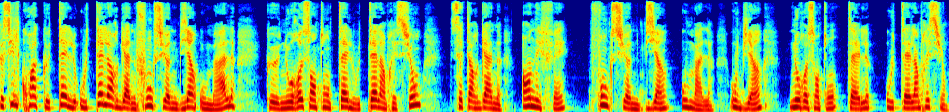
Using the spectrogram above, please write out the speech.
que s'il croit que tel ou tel organe fonctionne bien ou mal, que nous ressentons telle ou telle impression, cet organe, en effet, fonctionne bien ou mal, ou bien nous ressentons telle ou telle impression.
